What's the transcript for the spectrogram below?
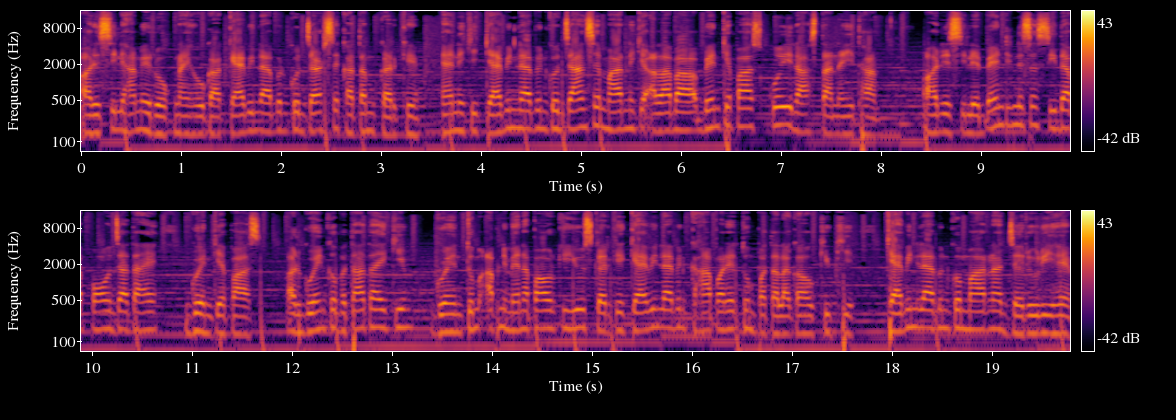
और इसीलिए हमें रोकना ही होगा कैबिन लेबन को जड़ से खत्म करके। यानी कि कैबिन लेबन को जान से मारने के अलावा बेन के पास कोई रास्ता नहीं था। और इसीलिए बेंटिनेशन सीधा पहुँच जाता है गोइन के पास। और गोइन को बताता है कि गोइन तुम अपनी मैना पावर की यूज़ करके कैबिन इलेवन कहाँ पर है तुम पता लगाओ, क्योंकि कैबिन इलेवन को मारना ज़रूरी है,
